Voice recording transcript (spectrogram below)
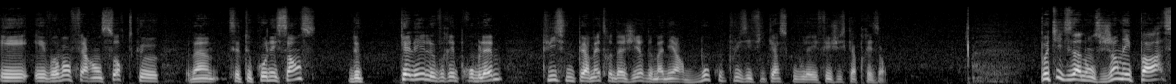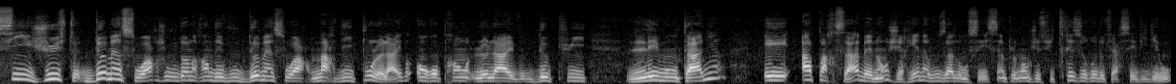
et, vraiment faire en sorte que ben, cette connaissance de quel est le vrai problème puisse vous permettre d'agir de manière beaucoup plus efficace que vous l'avez fait jusqu'à présent. Petites annonces, j'en ai pas. Si juste demain soir, je vous donne rendez-vous demain soir, mardi, pour le live. On reprend le live depuis les montagnes. Et à part ça, ben non, j'ai rien à vous annoncer. Simplement que je suis très heureux de faire ces vidéos.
